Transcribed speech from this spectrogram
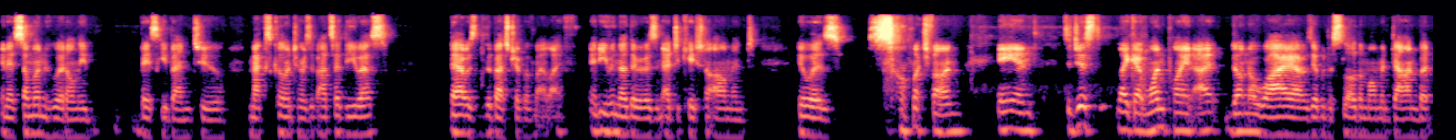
And as someone who had only basically been to Mexico in terms of outside the US, that was the best trip of my life. And even though there was an educational element it was so much fun. And to just like at one point i don't know why i was able to slow the moment down but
